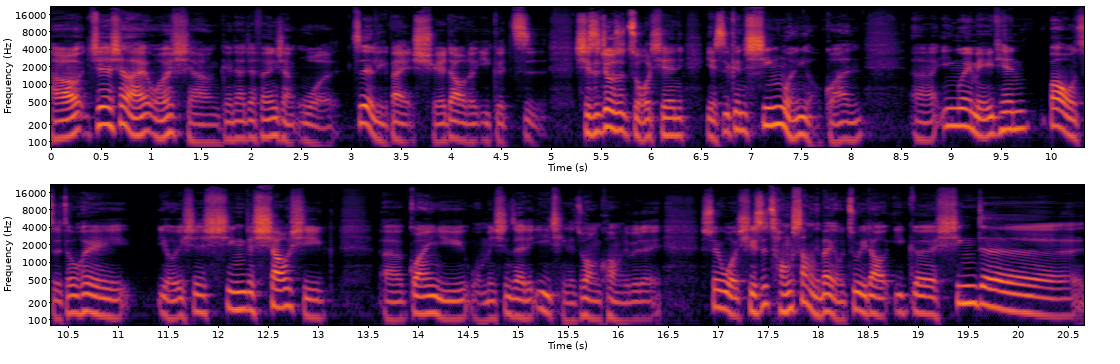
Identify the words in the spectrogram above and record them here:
好，接下来我想跟大家分享我这礼拜学到的一个字，其实就是昨天也是跟新闻有关。呃，因为每一天报纸都会有一些新的消息，呃，关于我们现在的疫情的状况，对不对？所以我其实从上礼拜有注意到一个新的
